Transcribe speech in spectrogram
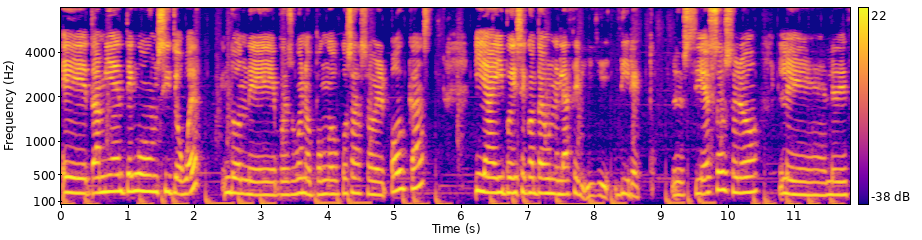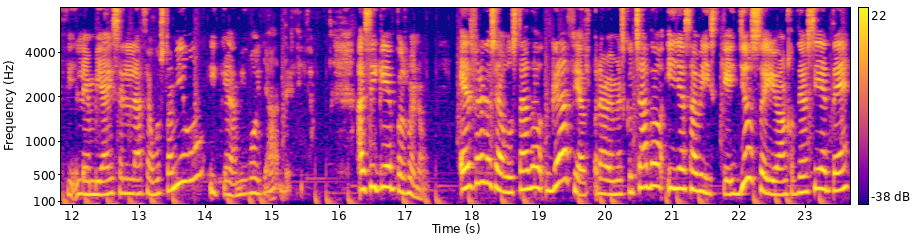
eh, también tengo un sitio web donde, pues bueno, pongo cosas sobre el podcast y ahí podéis encontrar un enlace directo. Si eso, solo le, le, le enviáis el enlace a vuestro amigo y que el amigo ya decida. Así que, pues bueno, Espero que os haya gustado, gracias por haberme escuchado y ya sabéis que yo soy Iván 7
